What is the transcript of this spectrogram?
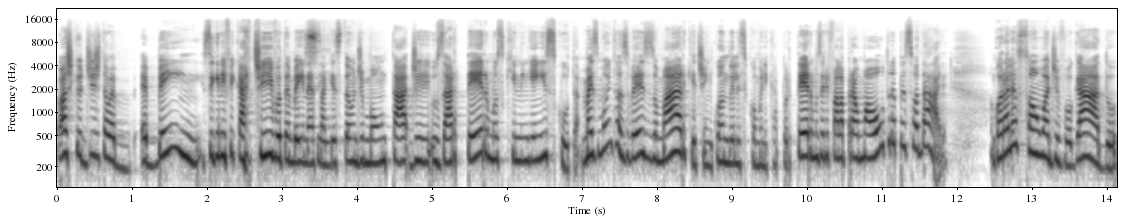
eu acho que o digital é, é bem significativo também nessa Sim. questão de montar, de usar termos que ninguém escuta. Mas muitas vezes o marketing, quando ele se comunica por termos, ele fala para uma outra pessoa da área. Agora, olha só um advogado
